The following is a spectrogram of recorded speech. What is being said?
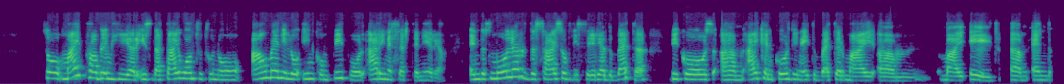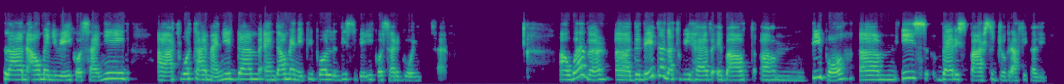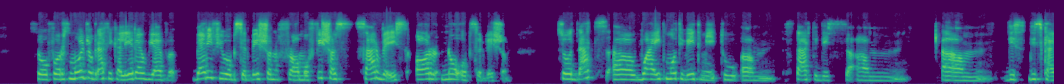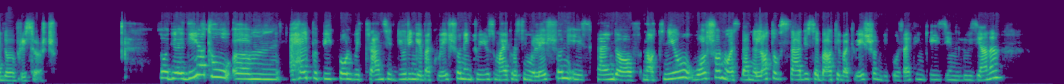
So my problem here is that I wanted to know how many low-income people are in a certain area. And the smaller the size of this area, the better, because um, I can coordinate better my, um, my aid um, and plan how many vehicles I need, uh, at what time I need them, and how many people these vehicles are going to serve. However, uh, the data that we have about um, people um, is very sparse geographically. So for small geographical area, we have very few observation from official surveys or no observation. So that's uh, why it motivated me to um, start this, um, um, this, this kind of research. So the idea to um, help people with transit during evacuation and to use microsimulation is kind of not new. Wolshon has done a lot of studies about evacuation because I think he's in Louisiana.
